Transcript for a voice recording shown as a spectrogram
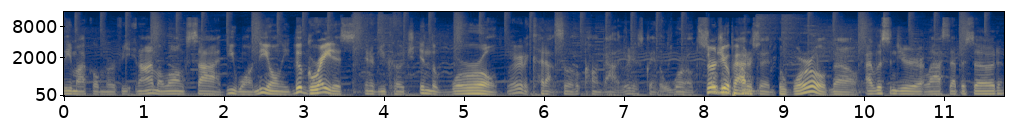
Lee Michael Murphy, and I'm alongside the one, the only, the greatest interview coach in the world. We're gonna cut out Silicon Valley. We're just saying the world. Oh, Sergio Oh, Patterson. The world now. I listened to your last episode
